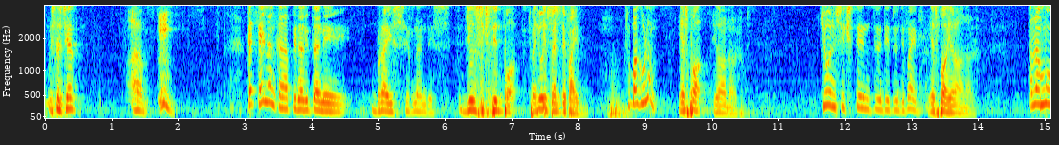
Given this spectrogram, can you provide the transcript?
Mr. Chair, um, kailan ka pinalitan ni Bryce Hernandez? June 16 po, 2025. So bago lang. Yes po, Your Honor. June 16, 2025. Yes po, Your Honor. Alam mo,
